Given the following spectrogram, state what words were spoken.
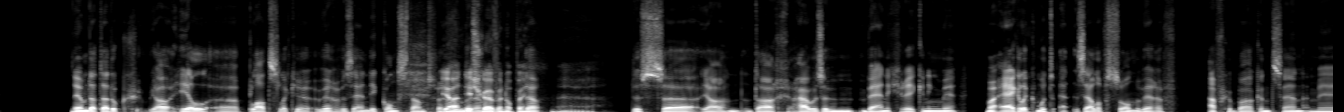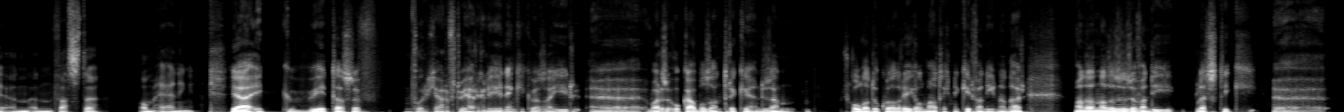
Nee, omdat dat ook ja, heel eh, plaatselijke werven zijn, die constant veranderen. Ja, en die schuiven op. Hè. Ja. Eh, Dus eh, ja, daar houden ze weinig rekening mee. Maar eigenlijk moet zelfs zo'n werf afgebakend zijn met een, een vaste omheining. ja, ik weet dat ze vorig jaar of twee jaar geleden, denk ik, was dat hier, eh waren ze ook kabels aan het trekken. En dus dan school dat ook wel regelmatig een keer van hier naar daar. Maar dan hadden ze zo van die plastic eh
